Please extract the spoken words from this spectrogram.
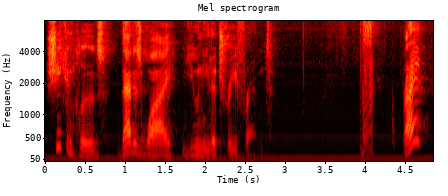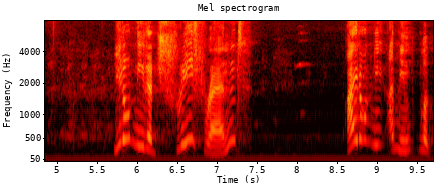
She concludes that is why you need a tree friend. Right? You don't need a tree friend. I don't need, I mean, look,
